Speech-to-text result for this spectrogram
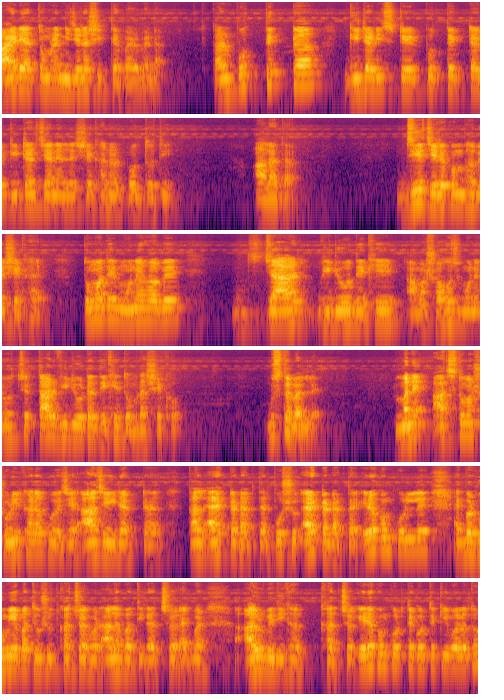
বাইরে আর তোমরা নিজেরা শিখতে পারবে না। কারণ প্রত্যেকটা গিটারিস্টের প্রত্যেকটা গিটার চ্যানেলে শেখানোর পদ্ধতি আলাদা। যে যেরকমভাবে শেখায়। তোমাদের মনে হবে যার ভিডিও দেখে আমার সহজ মনে হচ্ছে, তার ভিডিওটা দেখে তোমরা শেখো। বুঝতে পারলে? মানে আজ তোমার শরীর খারাপ হয়েছে, আজ এই ডাক্তার কাল আরেকটা ডাক্তার পরশু আরেকটা ডাক্তার এরকম করলে একবার হোমিওপ্যাথি ওষুধ খাচ্ছ, একবার অ্যালোপ্যাথি খাচ্ছ, একবার আয়ুর্বেদিক খাচ্ছ। এরকম করতে করতে কি বলতো?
